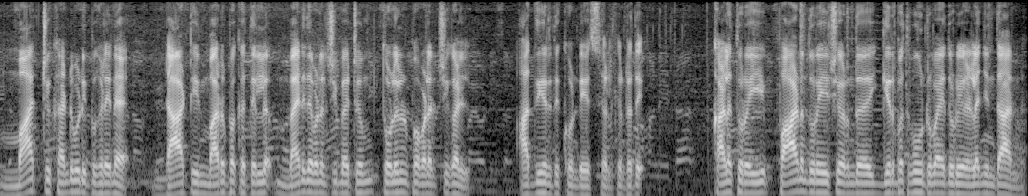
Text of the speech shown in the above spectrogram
மாற்று கண்டுபிடிப்புகள் என நாட்டின் மறுபக்கத்தில் மனித வளர்ச்சி மற்றும் தொழில்நுட்ப வளர்ச்சிகள் அதிகரித்துக் கொண்டே செல்கின்றது. களத்துறை பாடந்துறையைச் சேர்ந்த இருபத்தி மூன்று வயதுடைய இளைஞன் தான்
